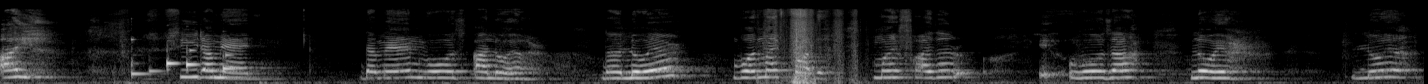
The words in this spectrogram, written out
I see the man. The man was a lawyer. The lawyer was my father. My father was a lawyer. Lawyer.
